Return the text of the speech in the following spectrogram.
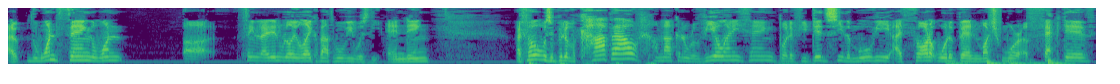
I, the one thing, the one uh, thing that I didn't really like about the movie was the ending. I felt it was a bit of a cop out. I'm not going to reveal anything, but if you did see the movie, I thought it would have been much more effective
